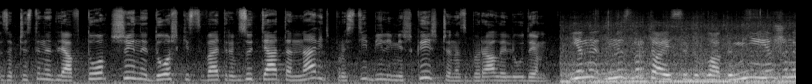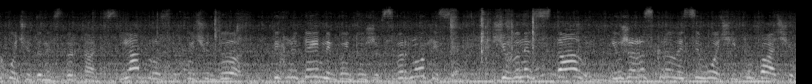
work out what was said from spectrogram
запчастини для авто, шини, дошки, светри, взуття та навіть прості білі мішки, що назбирали люди. Я не, не звертаюся до влади. Мені я вже не хочу до них звертатися. Я просто хочу до тих людей небайдужих звернутися, щоб вони встали і вже розкрили ці очі і побачили,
